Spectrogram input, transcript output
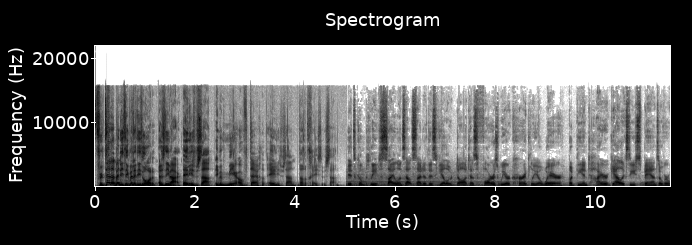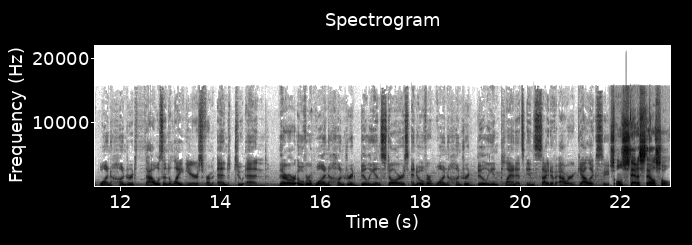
Vertel het me niet, ik wil het niet horen. Het is niet waar. Aliens bestaan. Ik ben meer overtuigd dat aliens bestaan dan dat geesten bestaan. It's complete silence outside of this yellow dot as far as we are currently aware, but the entire galaxy spans over 100,000 light years from end to end. There are over 100 billion stars and over 100 billion planets inside of our galaxy. Dus ons sterrenstelsel.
